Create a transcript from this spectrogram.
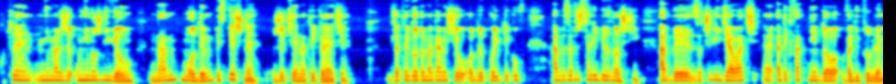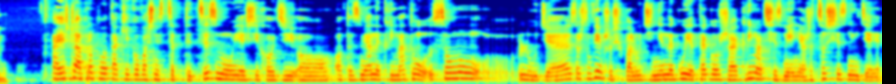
które niemalże uniemożliwią nam, młodym, bezpieczne życie na tej planecie. Dlatego domagamy się od polityków, aby zaprzestali bierności, aby zaczęli działać e, adekwatnie do wagi problemu. A jeszcze a propos takiego właśnie sceptycyzmu, jeśli chodzi o, o te zmiany klimatu, są ludzie, zresztą większość chyba ludzi nie neguje tego, że klimat się zmienia, że coś się z nim dzieje,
